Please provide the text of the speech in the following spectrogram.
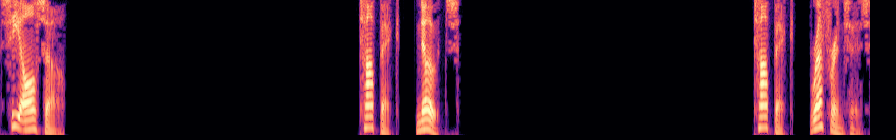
See also Topic Notes References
